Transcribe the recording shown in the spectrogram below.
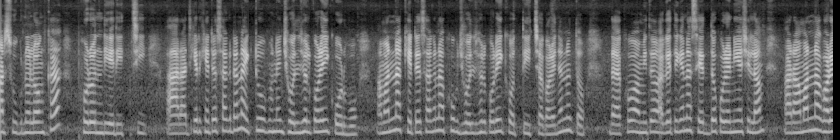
আর শুকনো লঙ্কা ফোড়ন দিয়ে দিচ্ছি। আর আজকের খেঁটে শাকটা না একটু মানে ঝোলঝোল করেই করব। আমার না খেঁটে শাক না খুব ঝোলঝোল করেই করতে ইচ্ছা করে, জানো তো? দেখো, আমি তো আগে থেকে না সেদ্ধ করে নিয়েছিলাম। আর আমার না ঘরে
